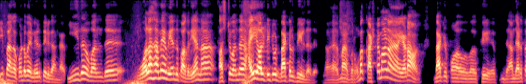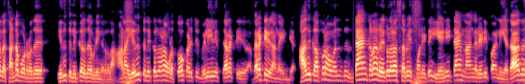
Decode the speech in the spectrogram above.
இப்போ அங்கே கொண்டு போய் நிறுத்தியிருக்காங்க. இதை வந்து உலகமே வியந்து பார்க்குது ஏன்னா ஃபர்ஸ்ட் வந்து ஹை ஆல்டிடியூட் பேட்டில் ஃபீல்டு அது ரொம்ப கஷ்டமான இடம் பேட்டில் அந்த இடத்துல சண்டை போடுறது எதிர்த்து நிற்கிறது அப்படிங்கிறதெல்லாம். ஆனால் எதிர்த்து நிற்கிறதுலாம் அவங்கள தோக்கடிச்சு வெளியிலேயும் திரட்டி விரட்டியிருக்காங்க இந்தியா. அதுக்கப்புறம் வந்து டேங்க் எல்லாம் சர்வீஸ் பண்ணிட்டு எனி டைம் நாங்கள் ரெடிப்பா நீ ஏதாவது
